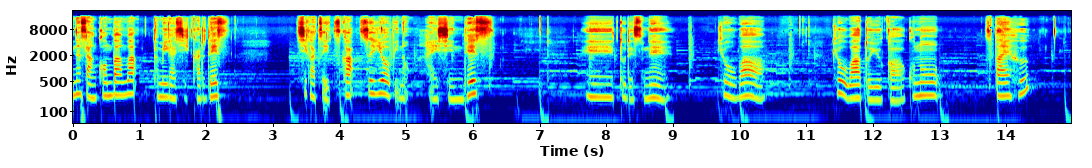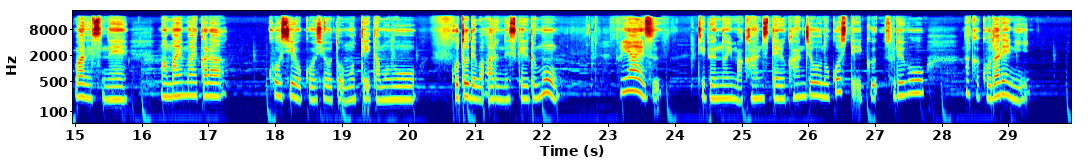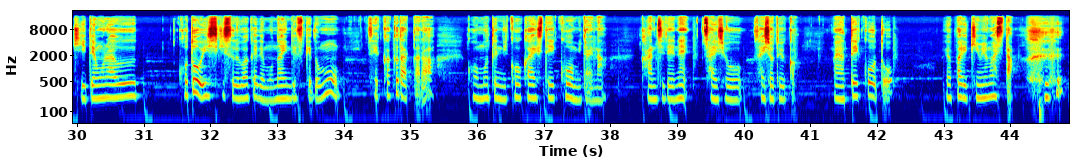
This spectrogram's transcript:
皆さんこんばんは。富樫ひかるです。4月5日水曜日の配信です。えー、っとですね今日は今日はというかこのスタイフはですね、まあ、前々からこうしようこうしようと思っていたものことではあるんですけれどもとりあえず自分の今感じてる感情を残していく。それをなんかこう誰に聞いてもらうことを意識するわけでもないんですけどもせっかくだったらこう表に公開していこうみたいな感じでね最初最初というか、まあ、やっていこうとやっぱり決めました。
